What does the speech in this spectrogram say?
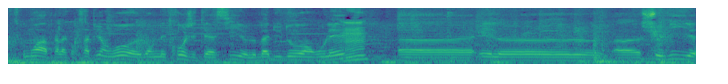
parce que moi, après la course à pied, en gros, euh, dans le métro, j'étais assis, euh, le bas du dos enroulé, mmh. Euh, et le cheville,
